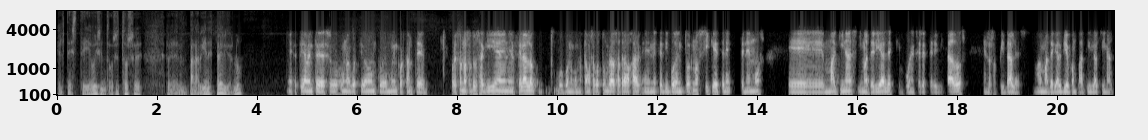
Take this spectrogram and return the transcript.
el testeo y sin todos estos parabienes previos, ¿no? Efectivamente, es una cuestión pues muy importante. Por eso nosotros aquí en, en CELA, bueno, como estamos acostumbrados a trabajar en este tipo de entornos, sí que tenemos eh, máquinas y materiales que pueden ser esterilizados en los hospitales, ¿no? material biocompatible al final.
